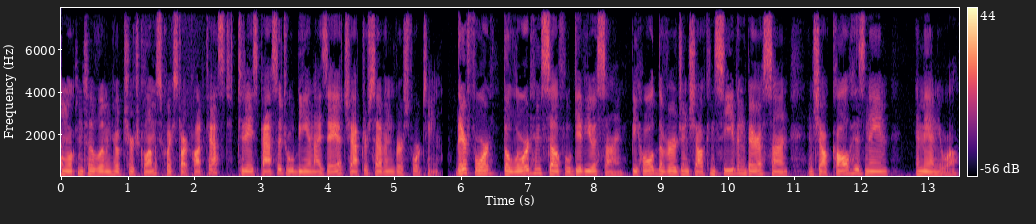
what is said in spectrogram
and welcome to the Living Hope Church Columbus Quick Start Podcast. Today's passage will be in Isaiah chapter 7 verse 14. Therefore the Lord himself will give you a sign. Behold the virgin shall conceive and bear a son and shall call his name Emmanuel.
